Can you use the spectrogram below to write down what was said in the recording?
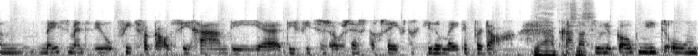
um, de meeste mensen die op fietsvakantie gaan, die, uh, die fietsen zo'n 60, 70 kilometer per dag. Ja, het gaat natuurlijk ook niet om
